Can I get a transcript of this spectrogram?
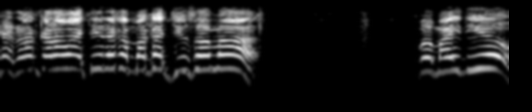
હેડવાન કરાવવા થી ને કે મગજ જીવસામાં બમાઈ દિયો.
